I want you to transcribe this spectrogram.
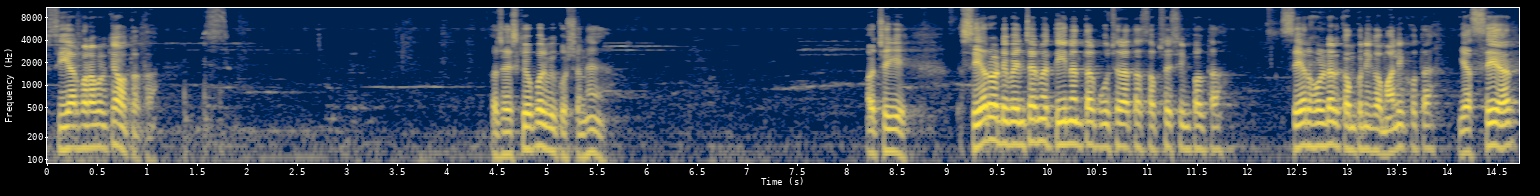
सी आर बराबर क्या होता था? अच्छा इसके ऊपर भी क्वेश्चन है। अच्छा ये शेयर और डिवेंचर में तीन अंतर पूछ रहा था, सबसे सिंपल था। शेयर होल्डर कंपनी का मालिक होता है, या शेयर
